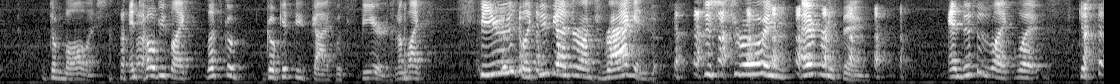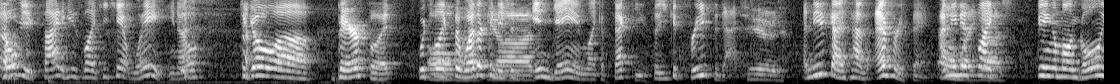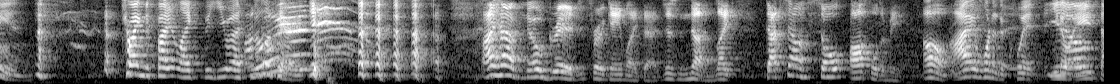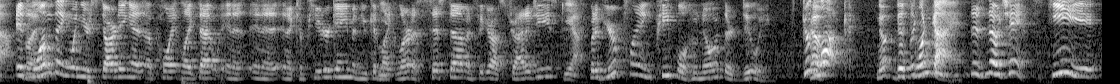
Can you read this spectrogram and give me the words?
demolished. And Toby's like, let's go go get these guys with spears. And I'm like, spears? Like these guys are on dragons, destroying everything. And this is like what gets Toby excited. He's like, he can't wait, you know, to go uh, barefoot. Which Oh like the weather gosh. conditions in game like affect you, so you could freeze to death. Dude. And these guys have everything. I Oh mean, it's like being a Mongolian trying to fight like the U.S. Military. I have no grid for a game like that. Just none. Like that sounds so awful to me. oh, I wanted to quit, you, know, ASAP. It's but- one thing when you're starting at a point like that in a, in a in a computer game and you can like learn a system and figure out strategies. Yeah. But if you're playing people who know what they're doing, good No. luck. No, this Like, one there's- guy, There's, no chance. he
